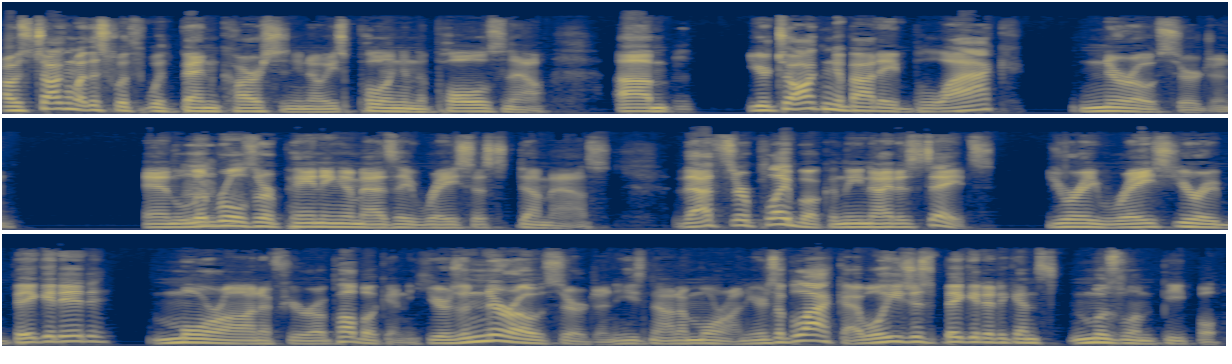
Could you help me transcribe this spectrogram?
I was talking about this with with Ben Carson. You know, he's pulling in the polls now. Um, you're talking about a black neurosurgeon, and liberals are painting him as a racist dumbass. That's their playbook in the United States. You're a race. You're a bigoted moron if you're a Republican. Here's a neurosurgeon. He's not a moron. Here's a black guy. Well, he's just bigoted against Muslim people.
